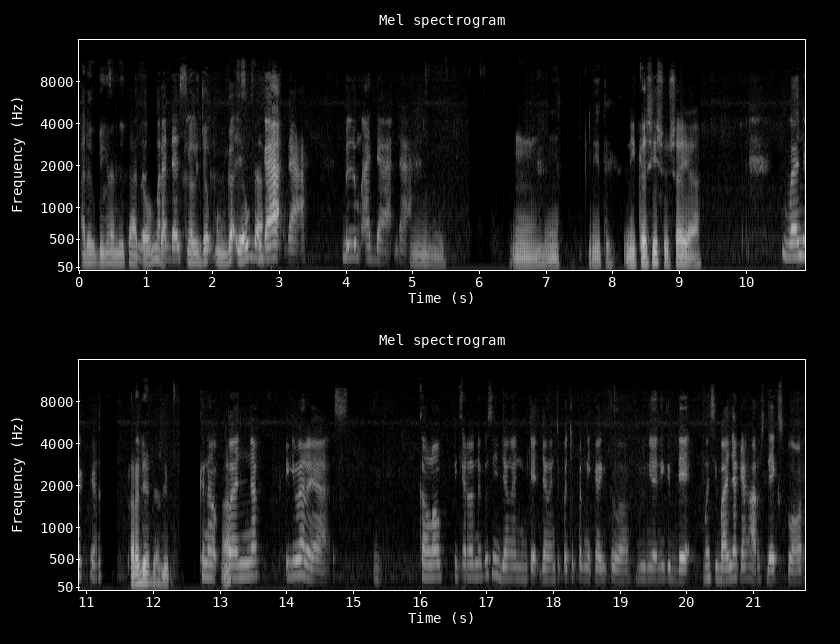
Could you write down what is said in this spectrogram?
ada kepikiran nikah atau Belum enggak? ada sih. Tinggal dijawab enggak ya udah. Enggak dah. Belum ada dah. Hmm. Hmm, gitu. Nikah sih susah ya. Banyak kan. Karena dia ada lip. Kenapa Hah? banyak gimana ya? Kalau pikiran aku sih jangan kayak jangan cepet-cepet nikah gitu loh. Dunia ini gede, masih banyak yang harus dieksplor.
